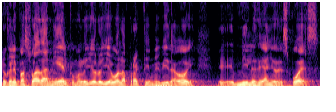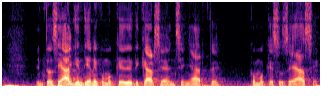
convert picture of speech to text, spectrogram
Lo que le pasó a Daniel, cómo yo lo llevo a la práctica en mi vida hoy, eh, miles de años después. Entonces alguien tiene como que dedicarse a enseñarte cómo que eso se hace.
